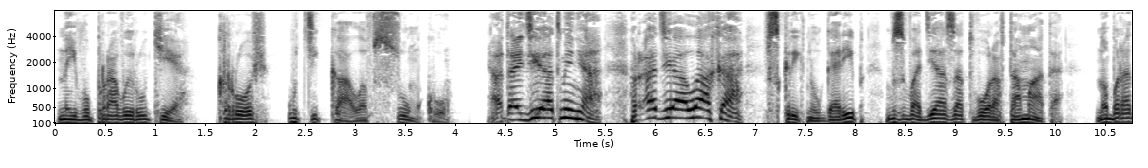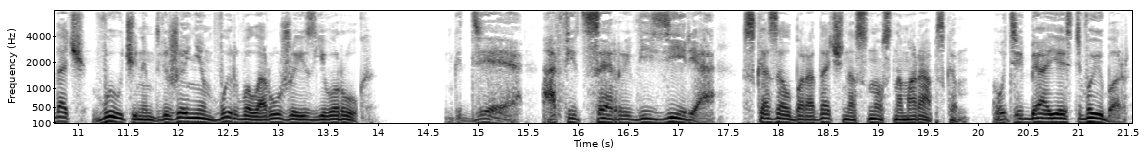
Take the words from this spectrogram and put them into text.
на его правой руке. Кровь утекала в сумку. «Отойди от меня! Ради Аллаха!» — вскрикнул Гариб, взводя затвор автомата. Но бородач выученным движением вырвал оружие из его рук. «Где офицеры визиря?» — сказал бородач на сносном арабском. «У тебя есть выбор.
